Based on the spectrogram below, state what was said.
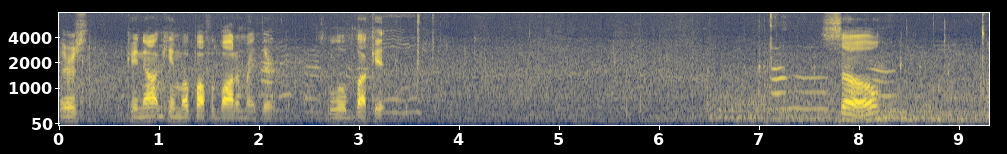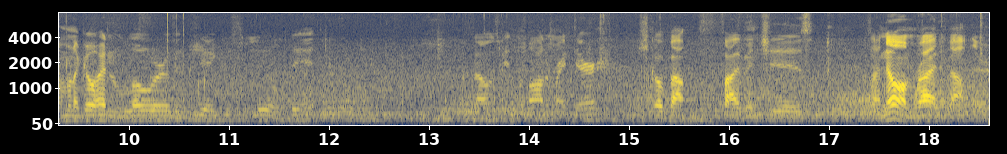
there's, okay now it came up off the bottom right there. It's a little bucket. So I'm gonna go ahead and lower the jig just a little bit. That was hitting the bottom right there. Just go about five inches. Cause I know I'm right about there.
